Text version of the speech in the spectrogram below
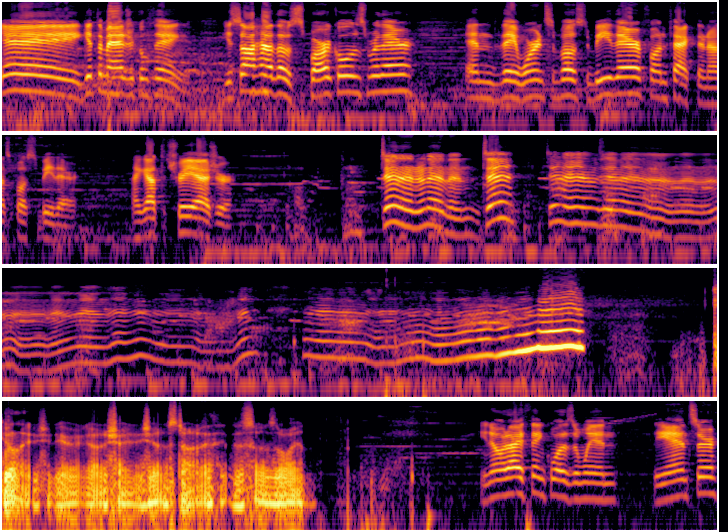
Yay! Get the magical thing. You saw how those sparkles were there? And they weren't supposed to be there? Fun fact, they're not supposed to be there. I got the treasure. Kill engineer got a shiny star. I think this was a win. You know what I think was a win? The answer?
